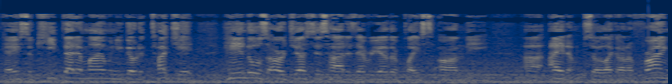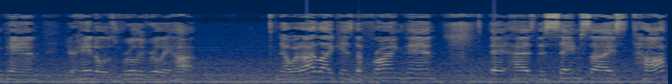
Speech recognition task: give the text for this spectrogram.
Okay, so keep that in mind when you go to touch it. Handles are just as hot as every other place on the uh, item. So like on a frying pan, your handle is really, really hot. Now what I like is the frying pan that has the same size top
